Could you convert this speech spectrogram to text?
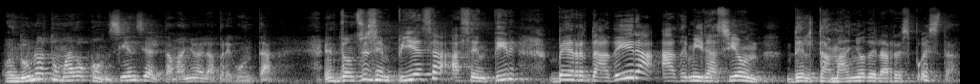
cuando uno ha tomado conciencia del tamaño de la pregunta, entonces empieza a sentir verdadera admiración del tamaño de la respuesta.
